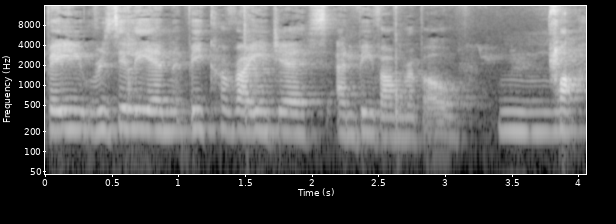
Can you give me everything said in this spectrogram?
be resilient, be courageous, and be vulnerable. Mwah.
